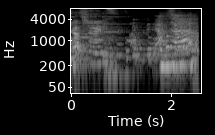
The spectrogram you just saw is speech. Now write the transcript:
Yes, Shades. Yes, Dad.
